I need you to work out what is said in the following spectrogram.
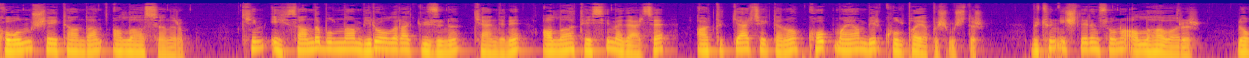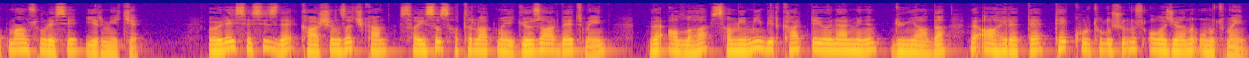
Kovulmuş şeytandan Allah'a sığınırım. Kim ihsanda bulunan biri olarak yüzünü, kendini Allah'a teslim ederse artık gerçekten o kopmayan bir kulpa yapışmıştır. Bütün işlerin sonu Allah'a varır. Lokman suresi 22 Öyleyse siz de karşınıza çıkan sayısız hatırlatmayı göz ardı etmeyin ve Allah'a samimi bir kalple yönelmenin dünyada ve ahirette tek kurtuluşunuz olacağını unutmayın.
